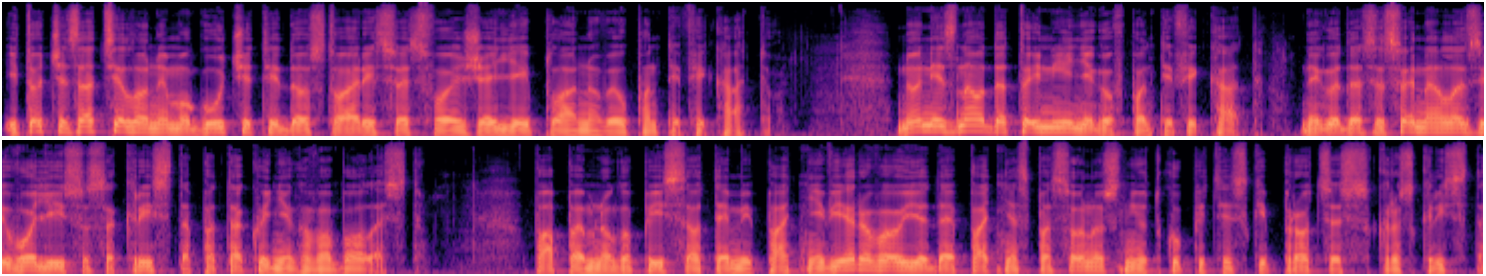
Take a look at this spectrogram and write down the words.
i to će zacijelo nemogućiti da ostvari sve svoje želje i planove u pontifikatu. No on je znao da to i nije njegov pontifikat, nego da se sve nalazi u volji Isusa Krista, pa tako i njegova bolest. Papa je mnogo pisao o temi patnje i vjerovao je da je patnja spasonosni otkupiteljski proces kroz Krista.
